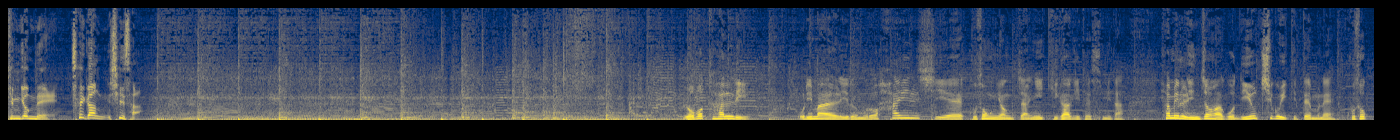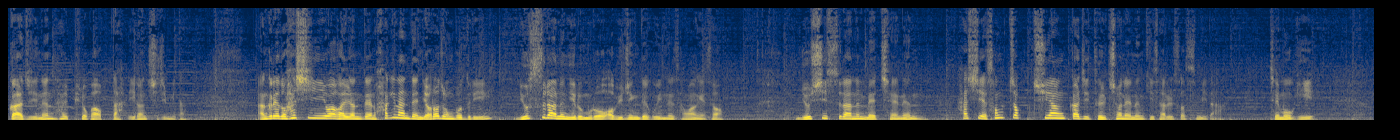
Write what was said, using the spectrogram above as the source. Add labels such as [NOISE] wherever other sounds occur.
김경래 최강 시사. 로버트 할리 우리말 이름으로 하일 씨의 구속영장이 기각이 됐습니다. 혐의를 인정하고 뉘우치고 있기 때문에 구속까지는 할 필요가 없다 이런 취지입니다. 안 그래도 하 씨와 관련된 확인 안 된 여러 정보들이 뉴스라는 이름으로 어뷰징되고 있는 상황에서 뉴시스라는 매체는 하 씨의 성적 취향까지 들춰내는 기사를 썼습니다. 제목이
